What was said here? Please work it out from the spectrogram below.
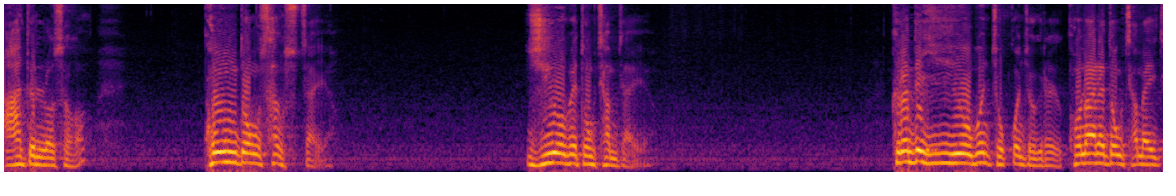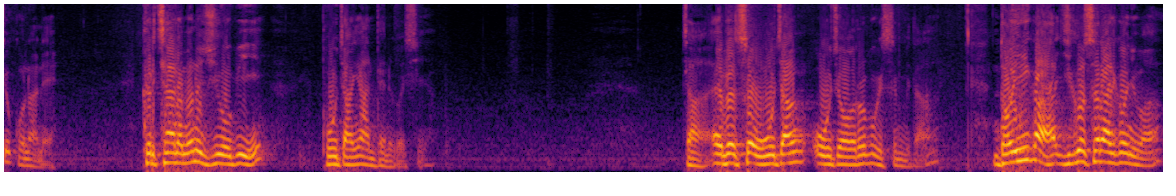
아들로서 공동 상수자예요. 유업의 동참자예요. 그런데 이 유업은 조건적이라요. 고난에 동참해야죠, 고난에. 그렇지 않으면 유업이 보장이 안 되는 것이에요. 자, 에베소 5장 5절을 보겠습니다. 너희가 이것을 알거니와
